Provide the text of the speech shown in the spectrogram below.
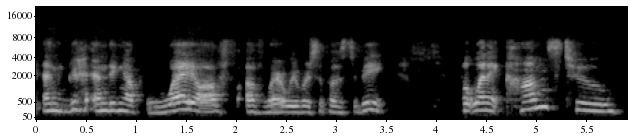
And ending up way off of where we were supposed to be. But when it comes to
